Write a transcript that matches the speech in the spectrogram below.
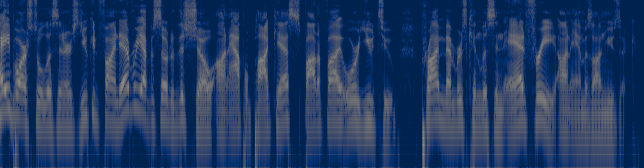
Hey, Barstool listeners, you can find every episode of this show on Apple Podcasts, Spotify, or YouTube. Prime members can listen ad free on Amazon Music.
